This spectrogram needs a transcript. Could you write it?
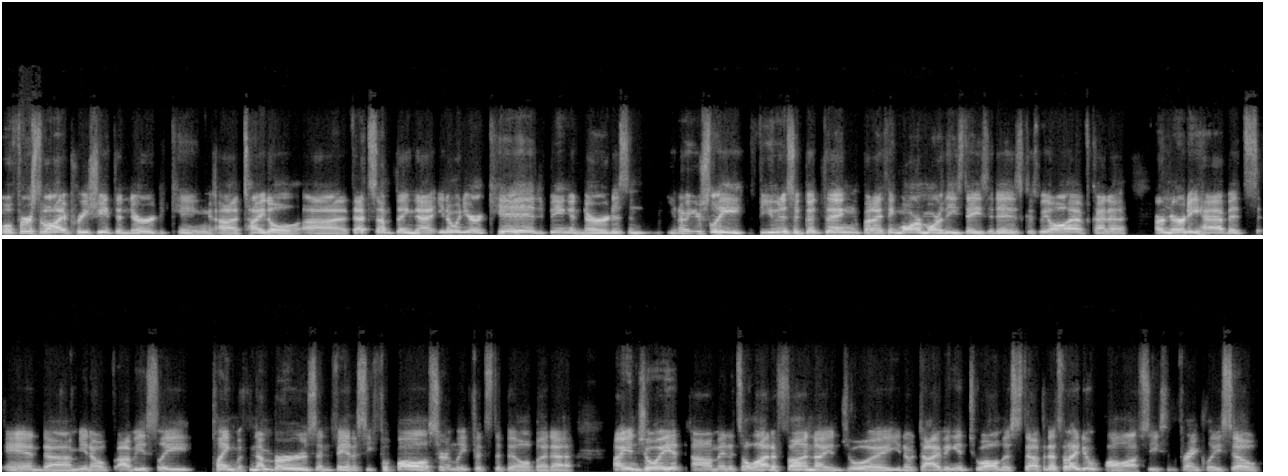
Well, first of all, I appreciate the Nerd King uh, title. Uh, that's something that, you know, when you're a kid, being a nerd isn't, you know, usually viewed as a good thing. But I think more and more these days it is because we all have kind of our nerdy habits. And, um, you know, obviously playing with numbers and fantasy football certainly fits the bill. But uh, I enjoy it, um, and it's a lot of fun. I enjoy, you know, diving into all this stuff, and that's what I do all off season, frankly. So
